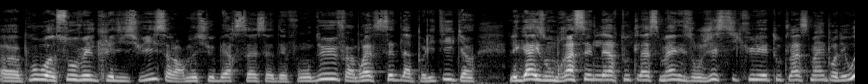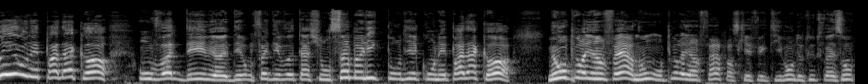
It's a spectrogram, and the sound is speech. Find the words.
euh, pour sauver le Crédit Suisse. Alors Monsieur Berset s'est défendu. Enfin bref, c'est de la politique. Hein. Les gars, ils ont brassé de l'air toute la semaine, ils ont gesticulé toute la semaine pour dire oui, on n'est pas d'accord. On vote des, euh, des, on fait des votations symboliques pour dire qu'on n'est pas d'accord. Mais on peut rien faire, non, on peut rien faire parce qu'effectivement, de toute façon,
